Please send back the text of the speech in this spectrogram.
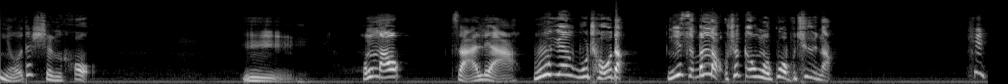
牛的身后。嗯，红毛，咱俩无冤无仇的，你怎么老是跟我过不去呢？哼，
